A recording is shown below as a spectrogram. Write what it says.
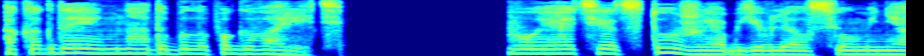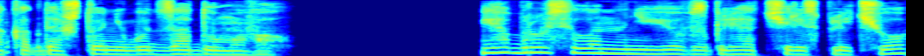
А когда им надо было поговорить? Твой отец тоже объявлялся у меня, когда что-нибудь задумывал. Я бросила на нее взгляд через плечо,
